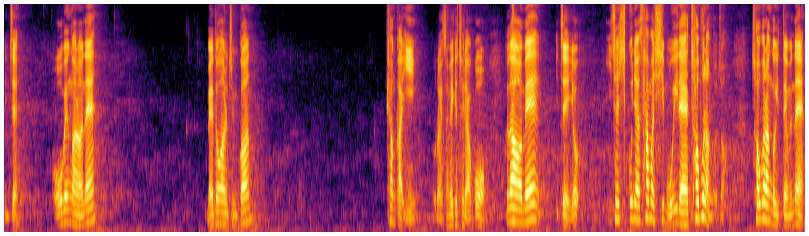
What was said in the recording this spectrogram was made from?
이제 500만 원에 매도가는 증권 평가이익으로 해서 회계 처리하고 그 다음에 이제 2019년 3월 15일에 처분한 거죠. 처분한 거기 때문에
